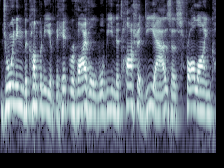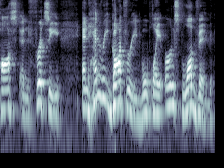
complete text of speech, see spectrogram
Joining the company of the hit revival will be Natascia Diaz as Fraulein Kost and Fritzi, and Henry Gottfried will play Ernst Ludwig.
